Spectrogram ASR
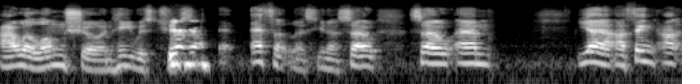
hour long show, and he was just effortless, you know. So, so um, Yeah, I think I,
